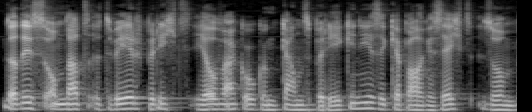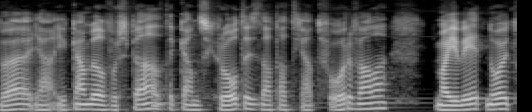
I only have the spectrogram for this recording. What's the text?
Dat is omdat het weerbericht heel vaak ook een kansberekening is. Ik heb al gezegd, zo'n bui, ja, je kan wel voorspellen dat de kans groot is dat dat gaat voorvallen, maar je weet nooit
